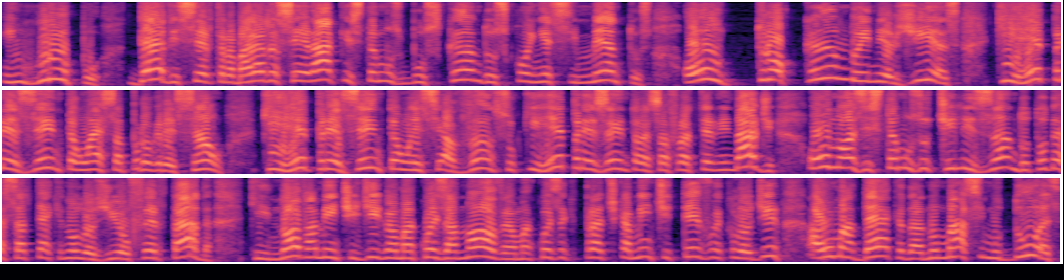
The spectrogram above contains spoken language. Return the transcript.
em grupo deve ser trabalhado, será que estamos buscando os conhecimentos ou trocando energias que representam essa progressão, que representam esse avanço, que representam essa fraternidade, ou nós estamos utilizando toda essa tecnologia ofertada, que novamente digo é uma coisa nova, é uma coisa que praticamente teve o eclodir há uma década, no máximo duas.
